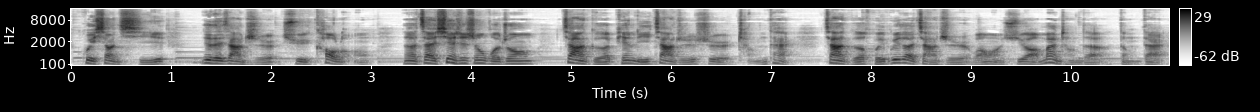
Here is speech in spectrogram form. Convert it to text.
会向其内在价值去靠拢。那在现实生活中，价格偏离价值是常态，价格回归的价值往往需要漫长的等待。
